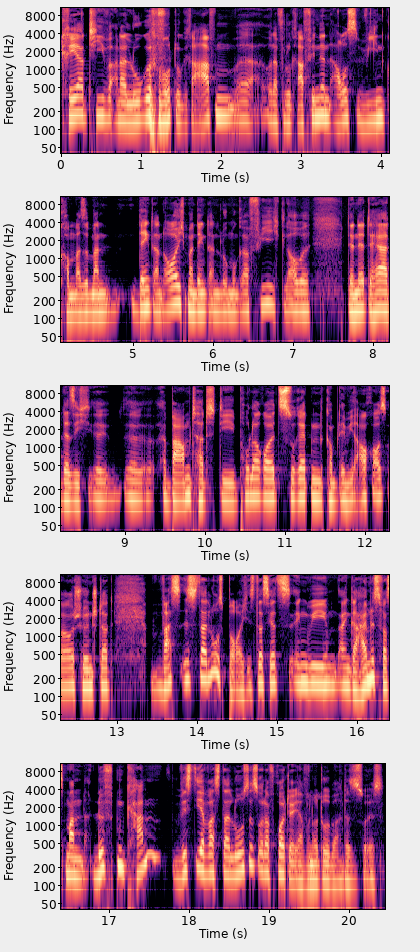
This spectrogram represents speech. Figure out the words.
kreative, analoge Fotografen äh, oder Fotografinnen aus Wien kommen. Also man denkt an euch, man denkt an Lomographie. Ich glaube, der nette Herr, der sich äh, äh, erbarmt hat, die Polaroids zu retten, kommt irgendwie auch aus eurer schönen Stadt. Was ist da los bei euch? Ist das jetzt irgendwie ein Geheimnis, was man lüften kann? Wisst ihr, was da los ist oder freut ihr euch einfach nur drüber, dass es so ist?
